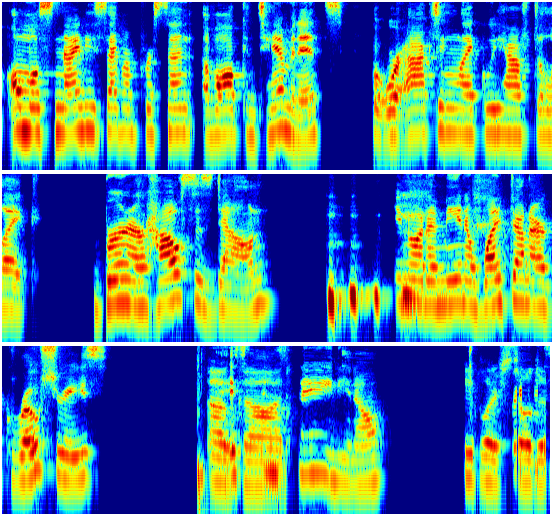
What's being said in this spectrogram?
almost 97% of all contaminants, but we're acting like we have to like burn our houses down. You know what I mean? And wipe down our groceries. Oh it's god insane, you know? people are still doing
